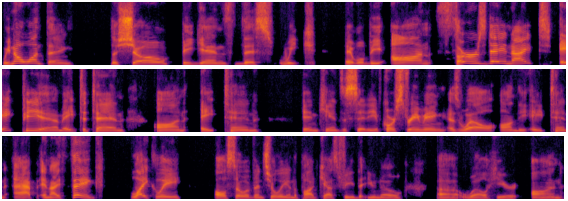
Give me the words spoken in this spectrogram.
we know one thing the show begins this week. It will be on Thursday night, 8 p.m., 8 to 10 on 810 in Kansas City. Of course, streaming as well on the 810 app. And I think likely also eventually in the podcast feed that you know uh, well here on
